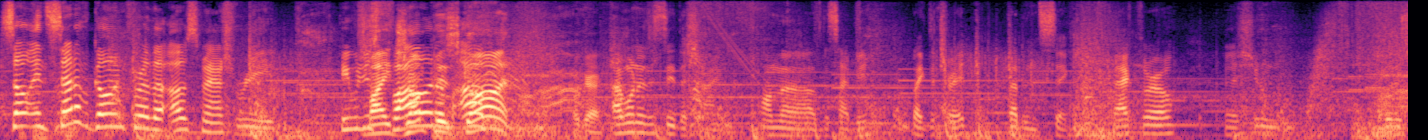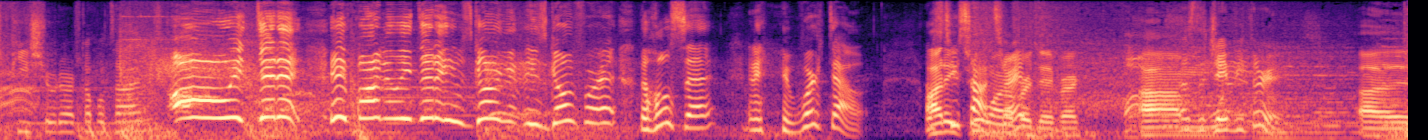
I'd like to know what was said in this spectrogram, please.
So instead of going for the up smash read, he was just my jump is up. gone. Okay. I wanted to see the shine on the the side B, like the trade. That'd been sick. Back throw. Gonna shoot him with his P shooter a couple times. Oh, he did it! He finally did it! He was going, he was going for it the whole set, and it worked out. That's Adi two stocks, 2-1 right? over Daybreak. That's Um, the JV3. uh,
